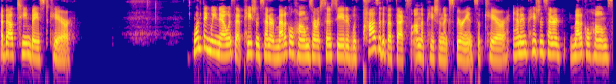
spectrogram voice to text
about team-based care. One thing we know is that patient-centered medical homes are associated with positive effects on the patient experience of care, and in patient-centered medical homes,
